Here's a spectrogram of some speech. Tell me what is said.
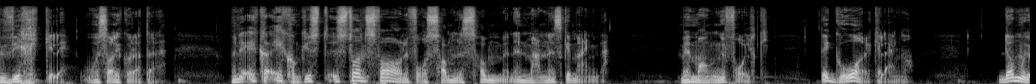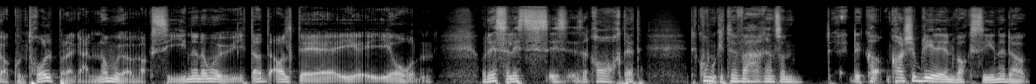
uvirkelig hvor psyko dette er. Men jeg kan, jeg kan ikke stå ansvarlig for å samle sammen en menneskemengde med mange folk. Det går ikke lenger. Da må vi ha kontroll på det greiene, da må vi ha vaksine, da må vi vite at alt er i, i orden. Og det er så litt rart, at det kommer ikke til å være en sånn kan, Kanskje blir det en vaksinedag,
